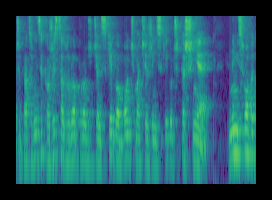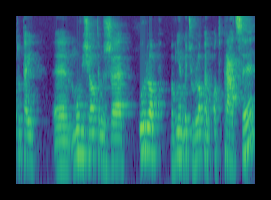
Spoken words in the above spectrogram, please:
czy pracownica korzysta z urlopu rodzicielskiego bądź macierzyńskiego, czy też nie. Innymi słowy, tutaj mówi się o tym, że urlop powinien być urlopem od pracy,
